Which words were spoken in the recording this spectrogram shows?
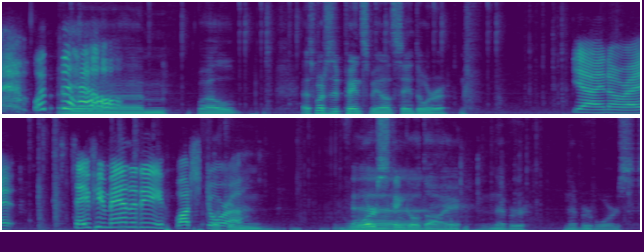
what the hell? Um. Well, as much as it pains me, I'd say Dora. Yeah, I know, right? Save humanity. Watch Dora. Fucking wars can go Uh. die. Never, never wars.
